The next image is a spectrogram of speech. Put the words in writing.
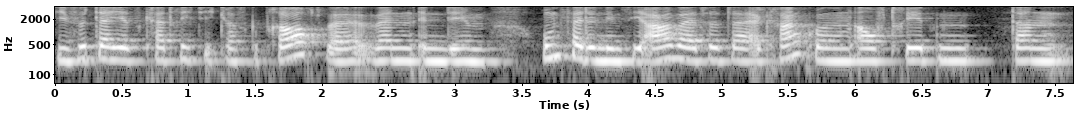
die wird da jetzt gerade richtig krass gebraucht, weil wenn in dem Umfeld, in dem sie arbeitet, da Erkrankungen auftreten, dann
